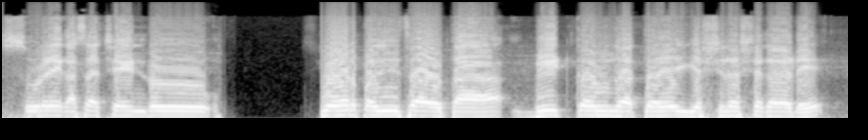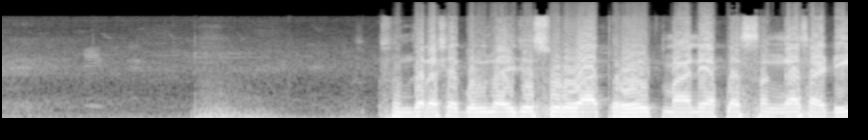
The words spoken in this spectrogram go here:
सुरेख असा चेंडू स्लोअर पद्धतीचा होता. बीट करून जातोय यष्टीरक्षकाकडे सुंदर अशा गोलंदाजीची सुरुवात रोहित माने आपल्या संघासाठी.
